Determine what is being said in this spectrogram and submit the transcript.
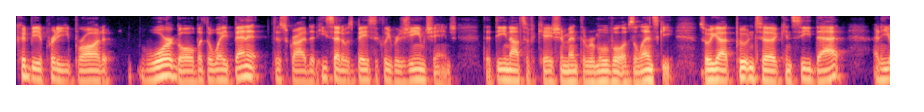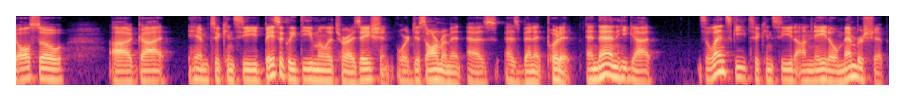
could be a pretty broad war goal, but the way Bennett described it, he said it was basically regime change, that denazification meant the removal of Zelensky. So he got Putin to concede that, and he also uh, got him to concede basically demilitarization or disarmament, as as Bennett put it. And then he got Zelensky to concede on NATO membership.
